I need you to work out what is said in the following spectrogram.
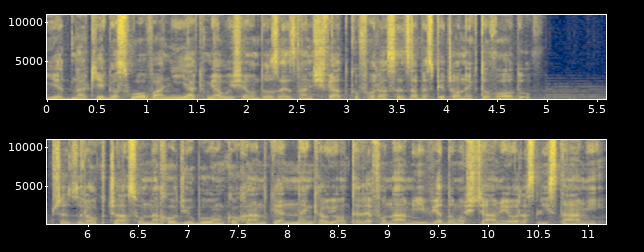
Jednak jego słowa nijak miały się do zeznań świadków oraz zabezpieczonych dowodów. Przez rok czasu nachodził byłą kochankę, nękał ją telefonami, wiadomościami oraz listami.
